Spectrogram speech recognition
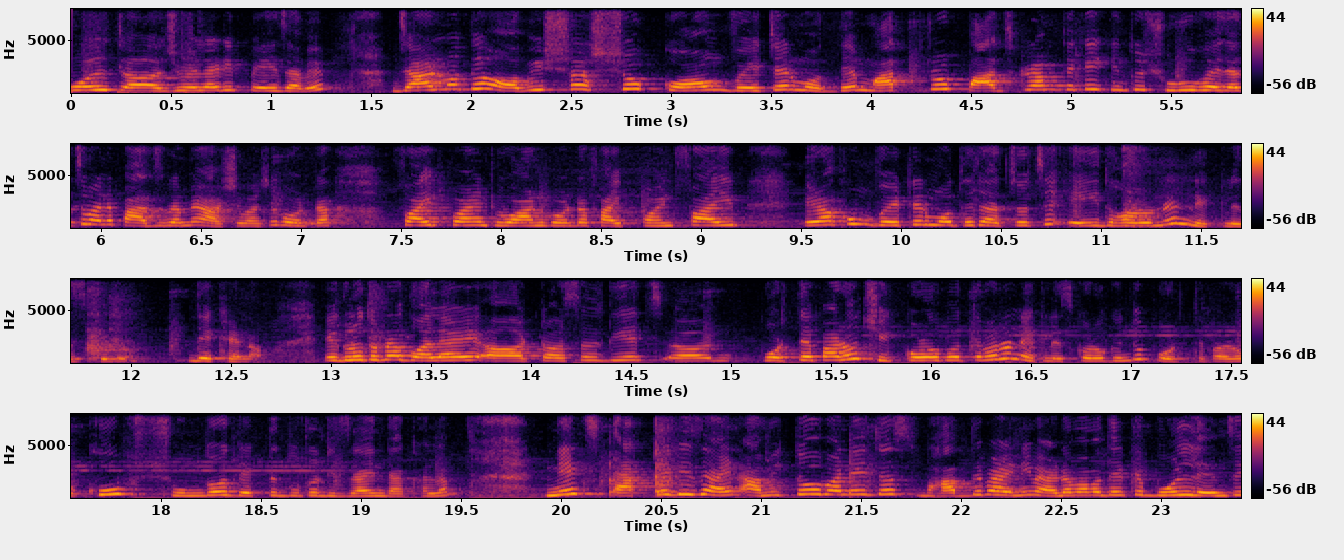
গোল্ড জুয়েলারি পেয়ে যাবে। যার মধ্যে অবিশ্বাস্য কম ওয়েটের মধ্যে মাত্র পাঁচ গ্রাম থেকেই কিন্তু শুরু হয়ে যাচ্ছে। মানে পাঁচ গ্রামের আশেপাশে কোনটা ফাইভ পয়েন্ট ওয়ান কোনটা ফাইভ পয়েন্ট ফাইভ এরকম ওয়েটের মধ্যে যাচ্ছে হচ্ছে এই ধরনের নেকলেসগুলো দেখে নাও। এগুলো তোমরা গলায় টসল দিয়ে পরতে পারো চিক করেও পরতে পারো নেকলেস করেও কিন্তু পরতে পারো। খুব সুন্দর দেখতে দুটো ডিজাইন দেখালাম। নেক্সট একটা ডিজাইন আমি তো মানে জাস্ট ভাবতে পারিনি ম্যাডাম আমাদেরকে বললেন যে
